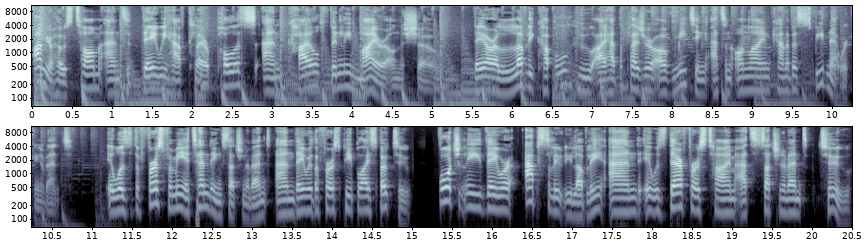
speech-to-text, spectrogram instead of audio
I'm your host, Tom, and today we have Claire Poulos and Kyle Findley-Meier on the show. They are a lovely couple who I had the pleasure of meeting at an online cannabis speed networking event. It was the first for me attending such an event, and they were the first people I spoke to. Fortunately, they were absolutely lovely, and it was their first time at such an event too.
